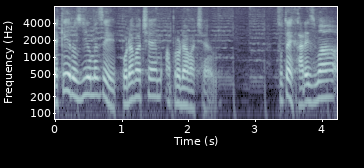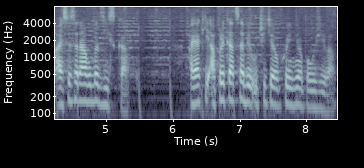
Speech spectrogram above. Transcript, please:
Jaký je rozdíl mezi podavačem a prodavačem? Co to je charisma a jestli se dá vůbec získat? A jaký aplikace by určitě obchodník měl používat?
